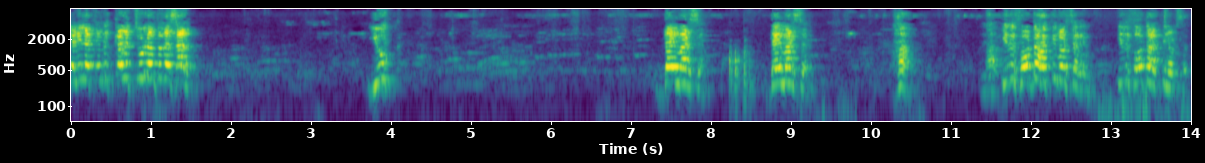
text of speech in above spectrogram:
ಕಡಿಲಕ್ಕಂದ್ರೆ ಕಳ್ಳ ಚೂಡ್ ಅಂತದ ಸರ್ ಯು ದಯಮಾಡಿ ಸರ್ ದಯಮಾಡಿ ಸರ್ ಹಾ. ಇದು ಫೋಟೋ ಹಾಕ್ತೀನಿ ನೋಡಿ ಸರ್ ನೀವು ಇದು ಫೋಟೋ ಹಾಕ್ತೀನಿ ನೋಡಿ ಸರ್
